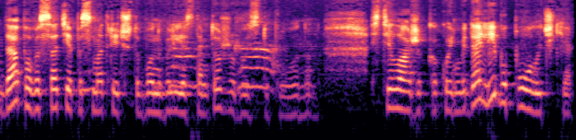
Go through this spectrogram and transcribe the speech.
да, по высоте посмотреть, чтобы он влез, там тоже выступ вон стеллажик какой-нибудь, да, либо полочки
